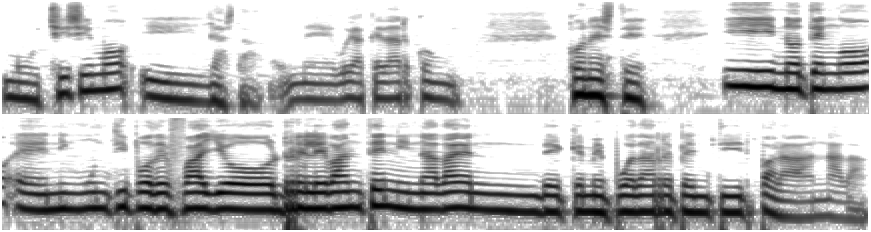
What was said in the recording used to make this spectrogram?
muchísimo y ya está. Me voy a quedar con, con este. Y no tengo eh, ningún tipo de fallo relevante ni nada de que me pueda arrepentir para nada.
